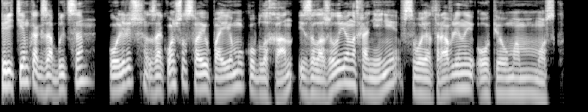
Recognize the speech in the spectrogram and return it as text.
Перед тем, как забыться, Кольридж закончил свою поэму «Кублахан» и заложил ее на хранение в свой отравленный опиумом мозг.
